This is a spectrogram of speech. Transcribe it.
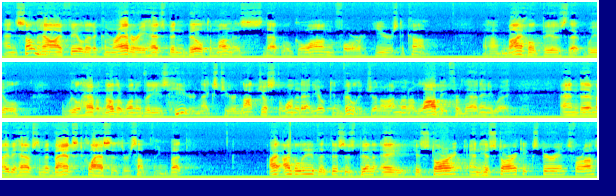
And somehow I feel that a camaraderie has been built among us that will go on for years to come. Uh, my hope is that we'll we'll have another one of these here next year, not just the one at Antiochian Village. You know, I'm going to lobby for that anyway and uh, maybe have some advanced classes or something. But I, I, believe that this has been a historic and historic experience for us.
